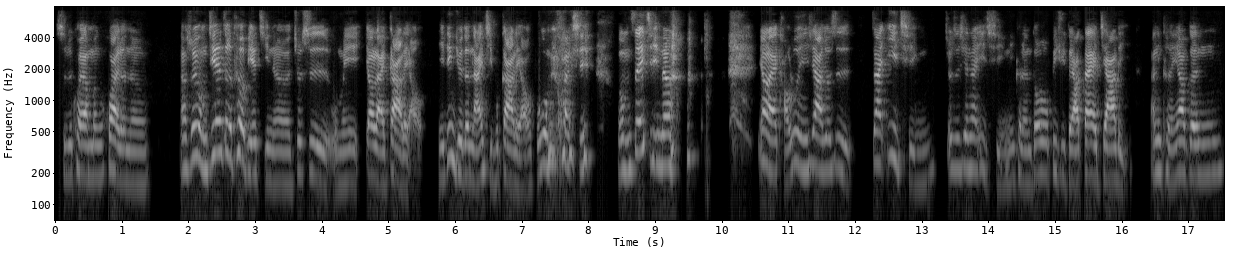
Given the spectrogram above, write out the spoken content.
是不是快要闷坏了呢？那所以我们今天这个特别集呢，就是我们要来尬聊。你一定觉得哪一集不尬聊？不过没关系，我们这一集呢，要来讨论一下，就是在疫情，就是现在疫情，你可能都必须得要待在家里，那你可能要跟。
